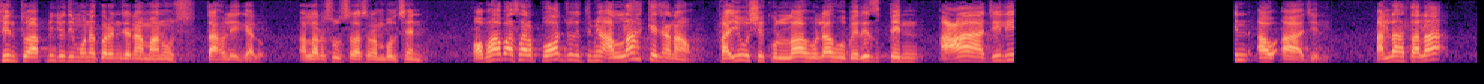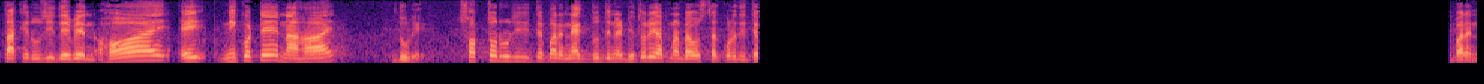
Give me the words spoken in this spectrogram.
কিন্তু আপনি যদি মনে করেন যে না, মানুষ, তাহলেই গেল। আল্লাহ রসুল সাল্লাহ বলছেন, অভাব আসার পর যদি তুমি আল্লাহকে জানাও আও আজিল। আল্লাহ তালা তাকে রুজি দেবেন, হয় এই নিকটে, না হয় দূরে। সত্তর রুজি দিতে পারেন, এক দুদিনের ভিতরেই আপনার ব্যবস্থা করে দিতে পারেন।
